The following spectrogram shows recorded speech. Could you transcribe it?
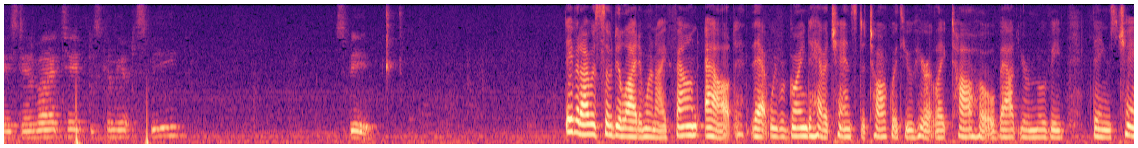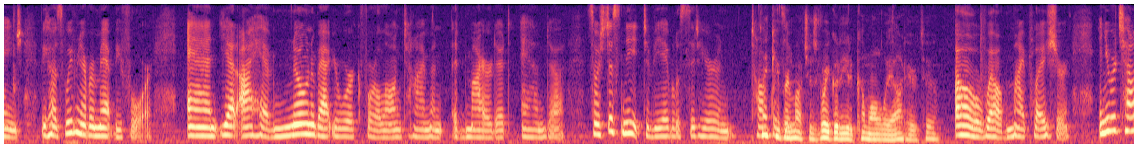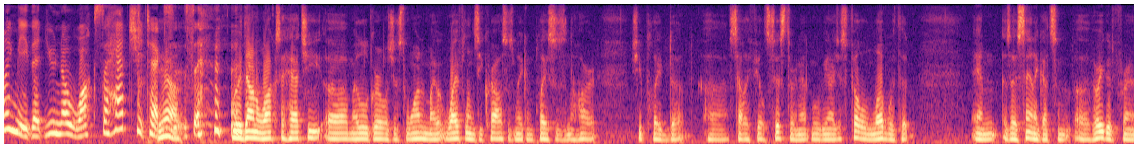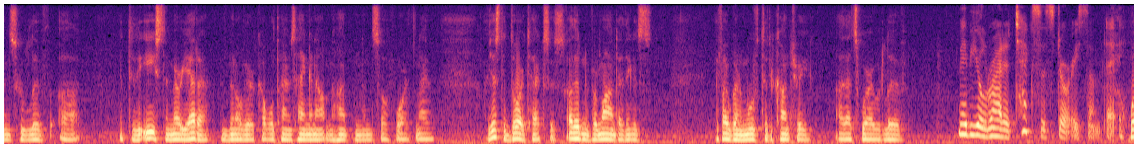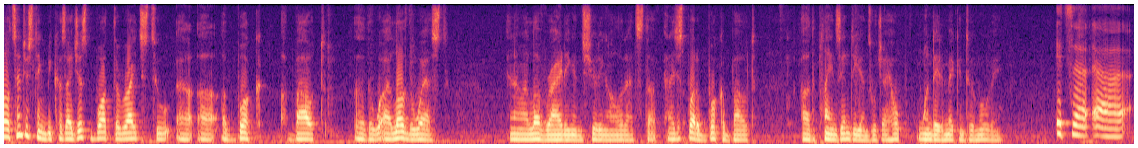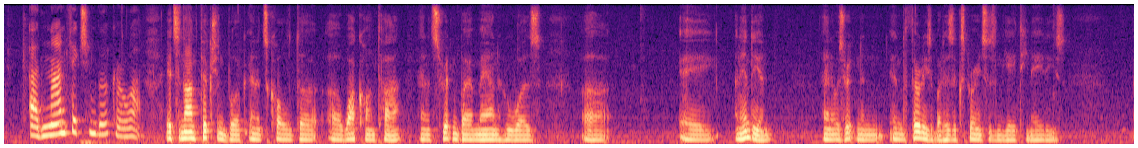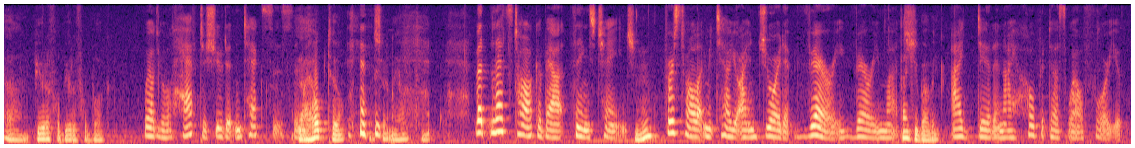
Okay, stand by. Tape is coming up to speed. Speed. David, I was so delighted when I found out that we were going to have a chance to talk with you here at Lake Tahoe about your movie Things Change because we've never met before. And yet I have known about your work for a long time and admired it. And uh, so it's just neat to be able to sit here and talk Thank you very much. It was very good of you to come all the way out here, too. Oh, well, my pleasure. And you were telling me that you know Waxahachie, Texas. Yeah. we were down in Waxahachie. Uh, my little girl was just one. My wife, Lindsay Crouse, was making Places in the Heart. She played uh, uh, Sally Field's sister in that movie, and I just fell in love with it. And as I was saying, I got some uh, very good friends who live uh, to the east in Marietta. We've been over there a couple of times hanging out and hunting and so forth. And I, I just adore Texas. Other than Vermont, I think it's, if I were going to move to the country, uh, that's where I would live. Maybe you'll write a Texas story someday. Well, it's interesting because I just bought the rights to uh, uh, a book about uh, the. I love the West, and I love writing and shooting all of that stuff. And I just bought a book about uh, the Plains Indians, which I hope one day to make into a movie. It's a, a, a nonfiction book or what? It's a nonfiction book, and it's called uh, uh, Wah'Kon-Tah, and it's written by a man who was uh, a an Indian, and it was written in, in the 30s about his experiences in the 1880s. Uh, beautiful, beautiful book. Well, you'll have to shoot it in Texas. Yeah, I hope to. I certainly hope to. But let's talk about Things Change. Mhm. First of all, let me tell you, I enjoyed it very, very much. Thank you, Bobbie. I did, and I hope it does well for you.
